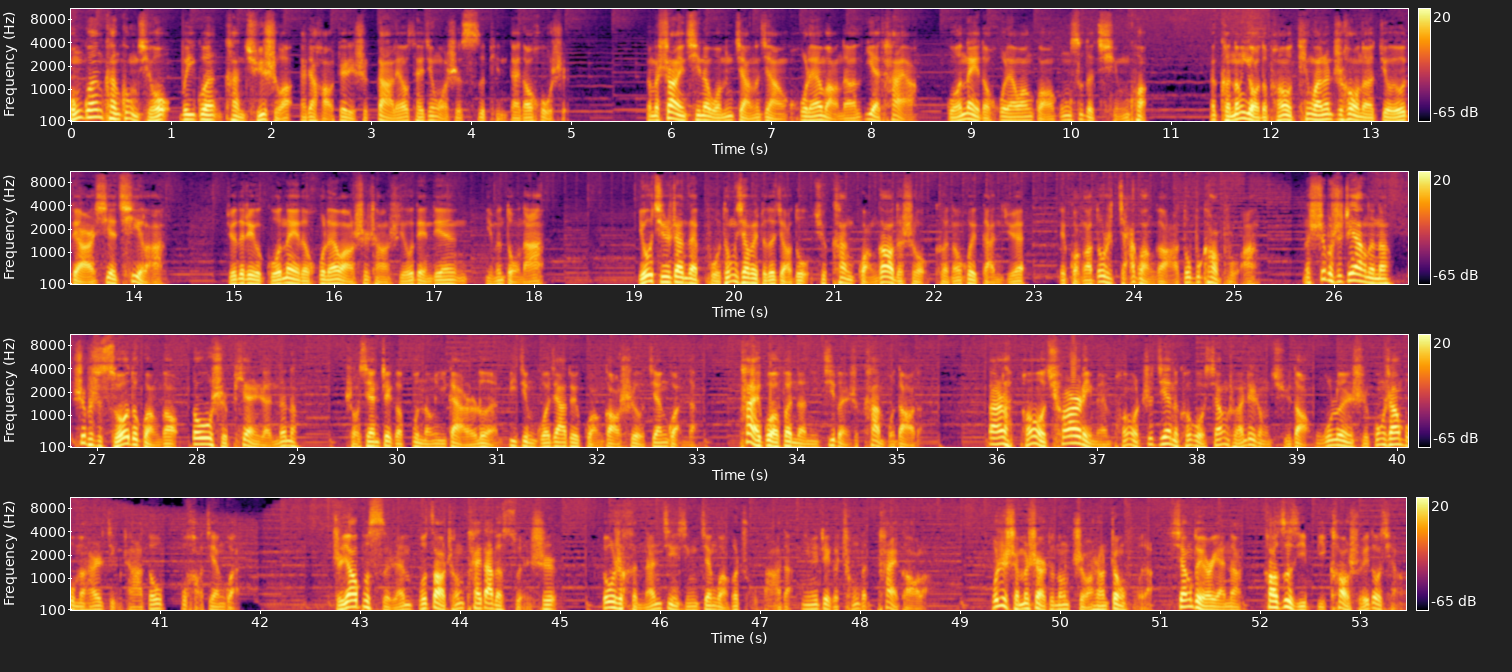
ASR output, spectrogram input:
宏观看供求，微观看取舍。大家好，这里是尬聊财经，我是四品带刀护士。那么上一期呢，我们讲了讲互联网的业态啊，国内的互联网广告公司的情况。那可能有的朋友听完了之后呢，就有点泄气了啊，觉得这个国内的互联网市场是有点点，你们懂的啊。尤其是站在普通消费者的角度去看广告的时候，可能会感觉这广告都是假广告啊，都不靠谱啊。那是不是这样的呢？是不是所有的广告都是骗人的呢？首先，这个不能一概而论，毕竟国家对广告是有监管的，太过分的你基本是看不到的。当然了，朋友圈里面朋友之间的口口相传这种渠道，无论是工商部门还是警察都不好监管。只要不死人，不造成太大的损失，都是很难进行监管和处罚的，因为这个成本太高了，不是什么事儿都能指望上政府的。相对而言呢，靠自己比靠谁都强。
